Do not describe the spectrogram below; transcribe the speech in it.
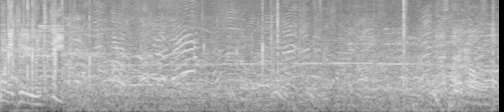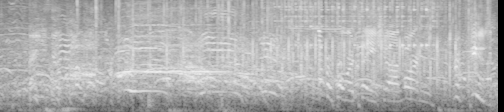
22, Steve. Number four, Tayshawn Martin, refusing.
